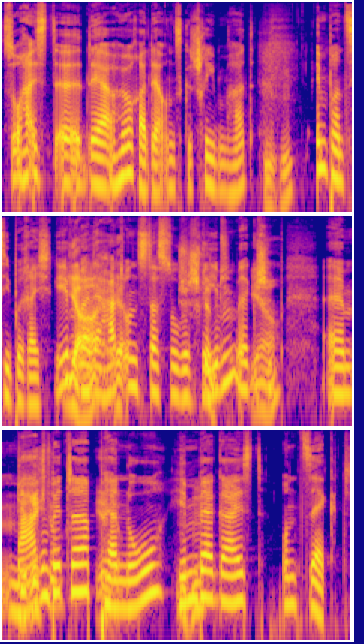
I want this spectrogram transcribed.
so heißt äh, der Hörer, der uns geschrieben hat, im Prinzip recht geben, Mhm. Ja, weil der hat ja. uns das so Stimmt, geschrieben. Äh, ja. geschrieben ähm, Richtung, Magenbitter, ja, ja. Pernod, Himbeergeist und Sekt.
